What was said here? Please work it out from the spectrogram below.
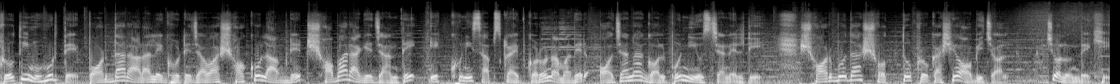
প্রতি মুহূর্তে পর্দার আড়ালে ঘটে যাওয়া সকল আপডেট সবার আগে জানতে এক্ষুনি সাবস্ক্রাইব করুন আমাদের অজানা গল্প নিউজ চ্যানেলটি। সর্বদা সত্য প্রকাশে অবিচল। চলুন দেখি।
